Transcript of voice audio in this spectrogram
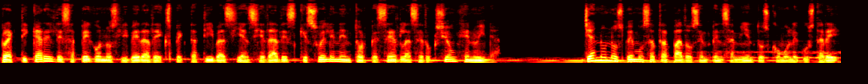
Practicar el desapego nos libera de expectativas y ansiedades que suelen entorpecer la seducción genuina. Ya no nos vemos atrapados en pensamientos como le gustaré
